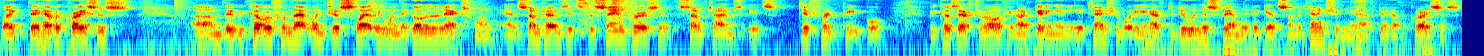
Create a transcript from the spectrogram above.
Like they have a crisis, um, they recover from that one just slightly when they go to the next one. And sometimes it's the same person, sometimes it's different people. Because after all if you're not getting any attention what do you have to do in this family to get some attention? You have to have a crisis.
